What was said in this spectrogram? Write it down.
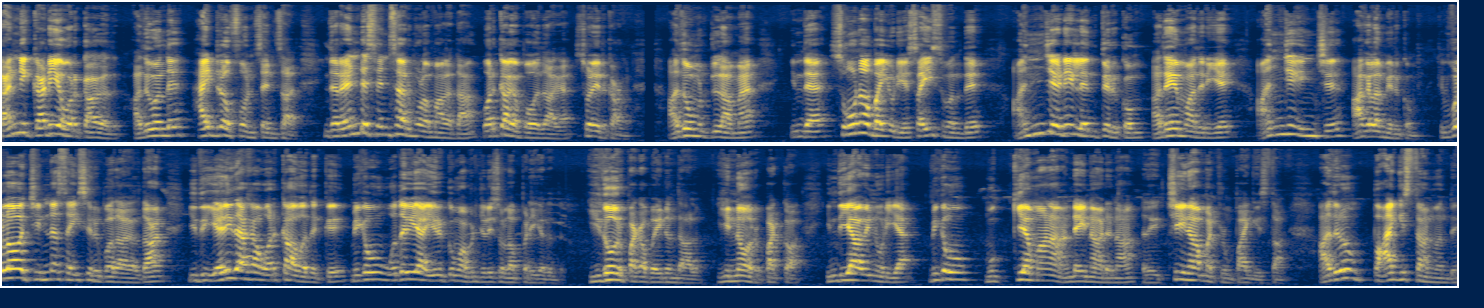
தண்ணி கடிய ஒர்க் ஆகுது அது வந்து ஹைட்ரோஃபோன் சென்சார் இந்த ரெண்டு சென்சார் மூலமாக தான் ஒர்க் ஆக போவதாக சொல்லியிருக்காங்க. அதுவும் மட்டும் இல்லாமல் இந்த சோனோபையுடைய சைஸ் வந்து அஞ்சு அடி லென்த் இருக்கும். அதே மாதிரியே அஞ்சு இன்ச்சு அகலம் இருக்கும். இவ்வளோ சின்ன சைஸ் இருப்பதாக தான் இது எளிதாக ஒர்க் ஆவதற்கு மிகவும் உதவியாக இருக்கும் அப்படின்னு சொல்லி சொல்லப்படுகிறது. இதோ ஒரு பக்கம் போயிட்டு இருந்தாலும் இன்னொரு பக்கம் இந்தியாவினுடைய மிகவும் முக்கியமான அண்டை நாடுனா அது சீனா மற்றும் பாகிஸ்தான். அதிலும் பாகிஸ்தான் வந்து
